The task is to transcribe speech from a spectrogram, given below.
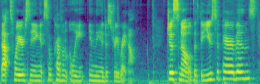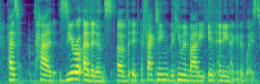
that's why you're seeing it so prevalently in the industry right now. Just know that the use of parabens has had zero evidence of it affecting the human body in any negative ways.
